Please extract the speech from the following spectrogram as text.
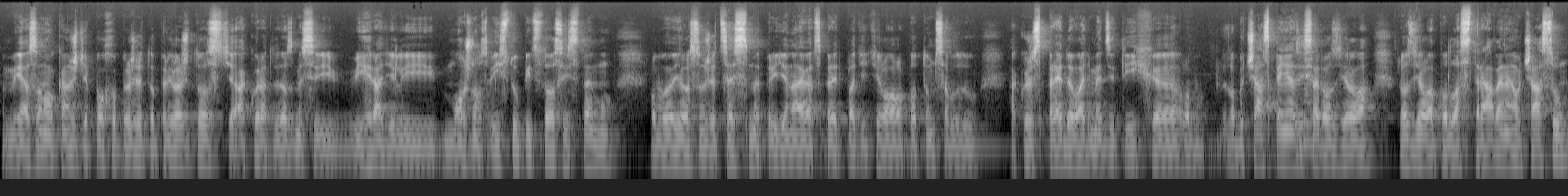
Ja som okamžite pochopil, že je to príležitosť. Akurát teda sme si vyhradili možnosť vystúpiť z toho systému, lebo vedel som, že cez sme príde najviac predplatiteľov, ale potom sa budú akože spredovať medzi tých, lebo, lebo čas peňazí sa rozdiela, rozdiela podľa stráveného času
